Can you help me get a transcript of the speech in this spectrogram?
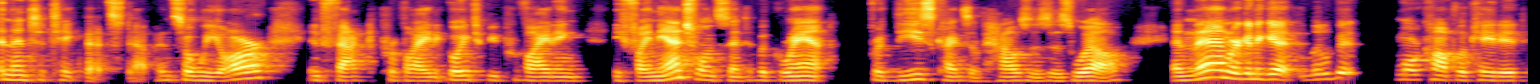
And then to take that step. And so we are, in fact, providing, going to be providing a financial incentive, a grant for these kinds of houses as well. And then we're going to get a little bit more complicated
